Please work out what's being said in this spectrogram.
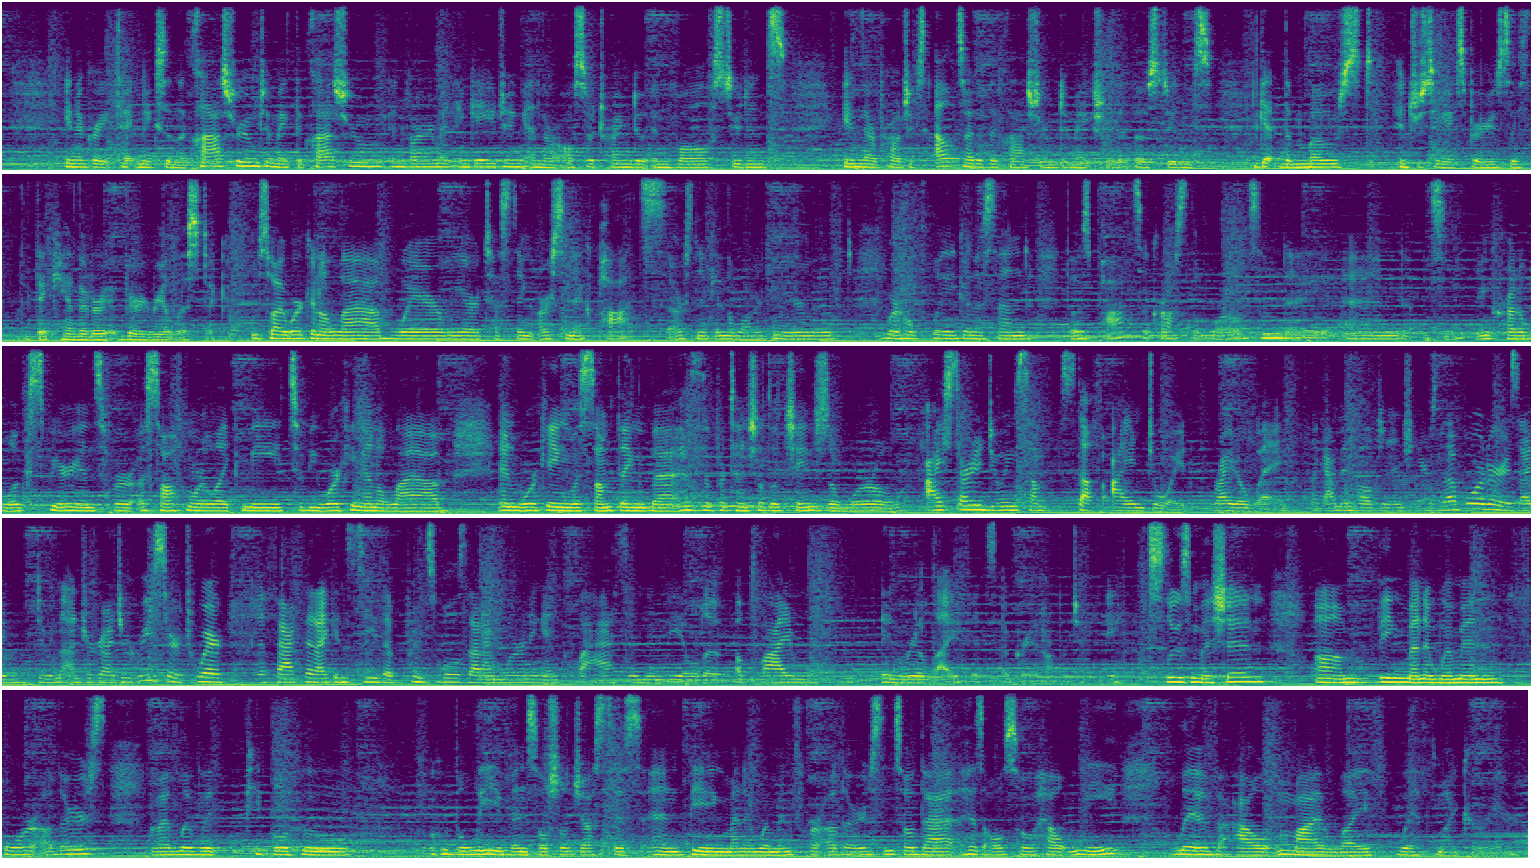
integrate techniques in the classroom to make the classroom environment engaging, and they're also trying to involve students in their projects outside of the classroom to make sure that those students get the most interesting experiences they can that are very realistic. So I work in a lab where we are testing arsenic pots. Arsenic in the water can be removed. We're hopefully going to send those pots across the world someday, and it's an incredible experience for a sophomore like me to be working in a lab and working with something that has the potential to change the world. I started doing some stuff I enjoyed right away. I'm involved in Engineers Without Borders, I'm doing the undergraduate research where the fact that I can see the principles that I'm learning in class and then be able to apply them in real life, it's a great opportunity. SLU's mission, um, being men and women for others. I live with people who who believe in social justice and being men and women for others. And so that has also helped me live out my life with my career.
